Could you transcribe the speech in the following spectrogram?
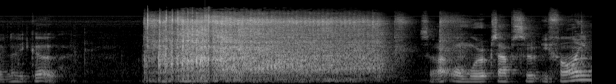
I let it go. So that one works absolutely fine.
